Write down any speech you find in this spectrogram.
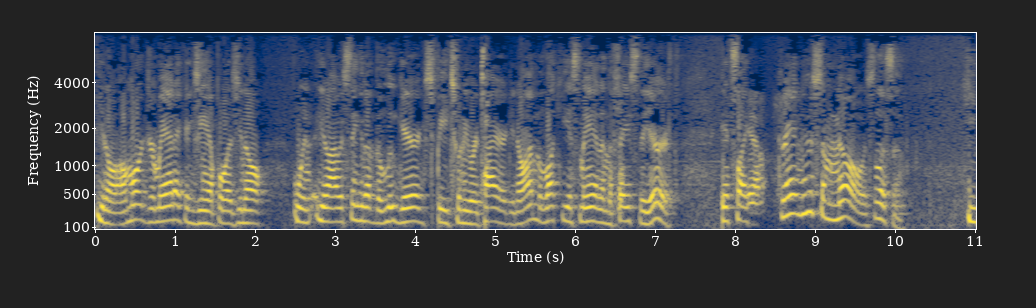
you know, a more dramatic example is you know when you know I was thinking of the Lou Gehrig speech when he retired. You know, I'm the luckiest man on the face of the earth. It's like yeah. Grant Newsome knows. Listen, he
